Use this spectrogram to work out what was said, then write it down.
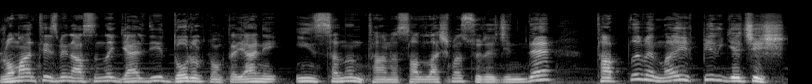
romantizmin aslında geldiği doruk nokta yani insanın tanrısallaşma sürecinde tatlı ve naif bir geçiş.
